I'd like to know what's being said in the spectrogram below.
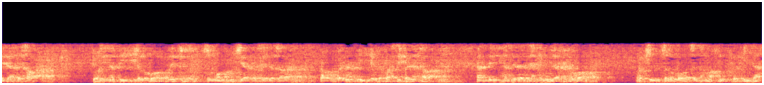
tidak ada salah. Kecuali Nabi Shallallahu Alaihi Wasallam. Semua manusia pasti ada salah. Kalau bukan Nabi ya sudah pasti banyak salahnya. Hadirin hadirat yang dimuliakan Allah Rasul Shallallahu Alaihi Wasallam makhluk terindah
